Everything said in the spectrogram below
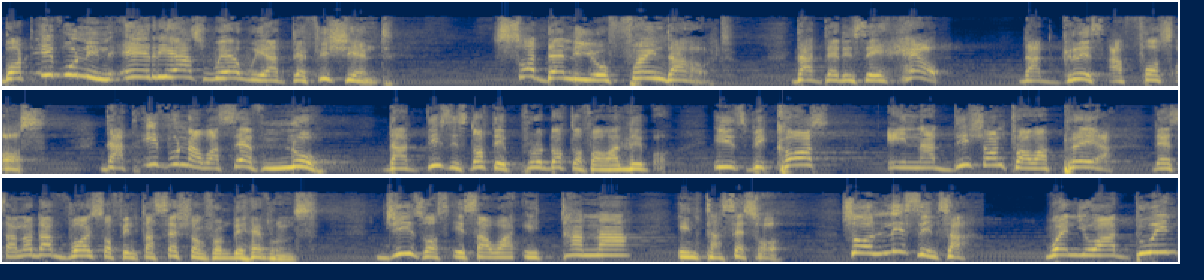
But even in areas where we are deficient, suddenly you'll find out that there is a help that grace affords us. That even ourselves know that this is not a product of our labor. It's because in addition to our prayer, there's another voice of intercession from the heavens. Jesus is our eternal intercessor. So listen, sir. When you are doing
